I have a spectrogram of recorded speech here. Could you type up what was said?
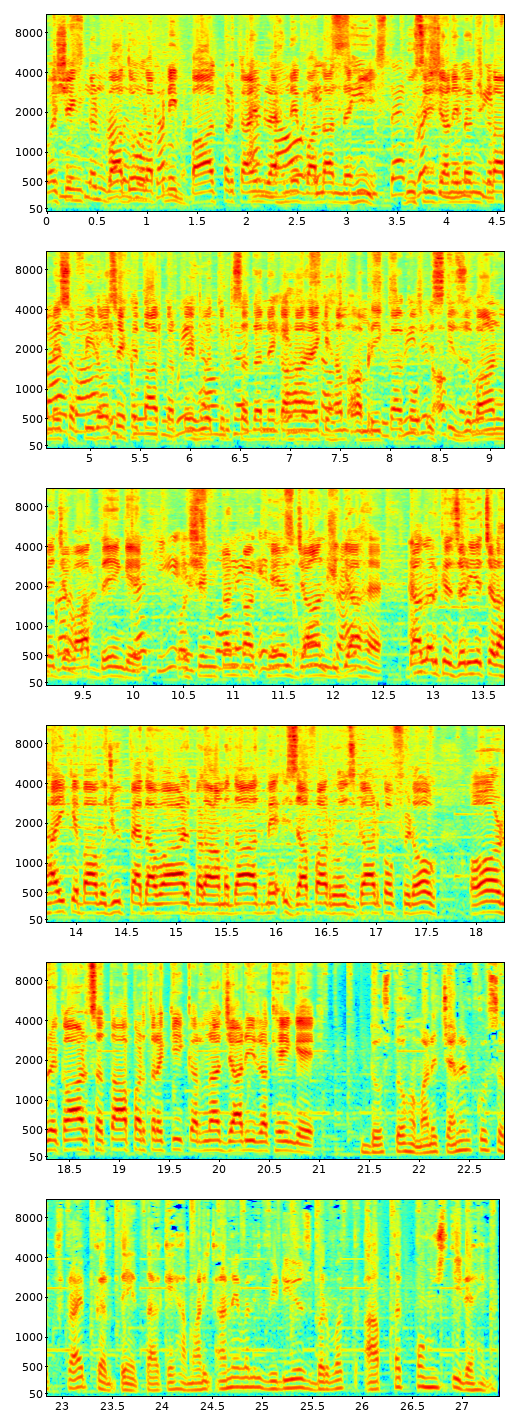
वाशिंगटन वादों और अपनी बात पर कायम रहने वाला नहीं। दूसरी जानब अंकरा में सफीरों से खिताब करते हुए तुर्क सदर ने कहा है कि हम अमेरिका को इसकी ज़ुबान में जवाब देंगे वाशिंगटन का खेल जान लिया है। डॉलर के ज़रिए चढ़ाई के बावजूद पैदावार बरामदाद में इजाफा रोज़गार को फिरोग और रिकॉर्ड सतह पर तरक्की करना जारी रखेंगे। दोस्तों, हमारे चैनल को सब्सक्राइब कर दें ताकि हमारी आने वाली वीडियोस बर वक्त आप तक पहुँचती रहें।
